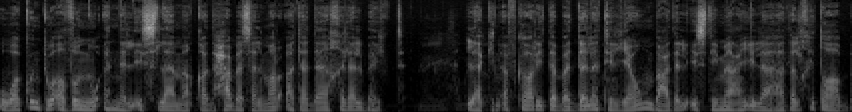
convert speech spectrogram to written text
وكنت أظن أن الإسلام قد حبس المرأة داخل البيت. لكن أفكاري تبدلت اليوم بعد الاستماع إلى هذا الخطاب.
